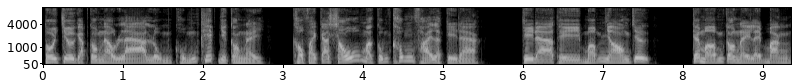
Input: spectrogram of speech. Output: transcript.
tôi chưa gặp con nào lạ lùng khủng khiếp như con này. Không phải cá sấu mà cũng không phải là kỳ đà. Kỳ đà thì mõm nhọn chứ. Cái mõm con này lại bằng,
